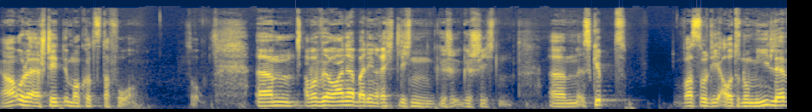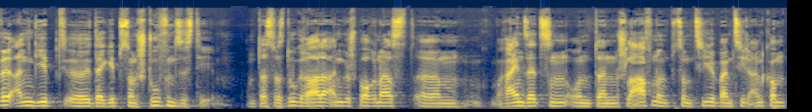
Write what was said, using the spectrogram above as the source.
Ja, oder er steht immer kurz davor. So. Ähm, aber wir waren ja bei den rechtlichen Gesch Geschichten. Ähm, es gibt, was so die Autonomie-Level angibt, äh, da gibt es so ein Stufensystem. Und das, was du gerade angesprochen hast, ähm, reinsetzen und dann schlafen und zum Ziel, beim Ziel ankommen,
